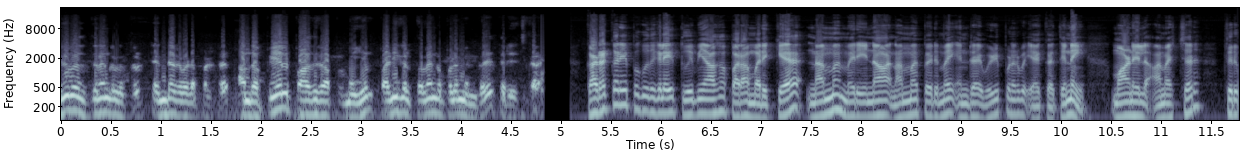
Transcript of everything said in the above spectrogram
இருபது தினங்களுக்குள் டெண்டர் விடப்பட்டு அந்த புயல் பாதுகாப்பு மையம் பணிகள் தொடங்கப்படும் என்பதை தெரிவிச்சுக்கிறேன். கடற்கரை பகுதிகளை தூய்மையாக பராமரிக்க நம்ம மெரினா நம்ம பெருமை என்ற விழிப்புணர்வு இயக்கத்தினை மாநில அமைச்சர் திரு.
